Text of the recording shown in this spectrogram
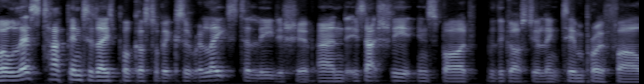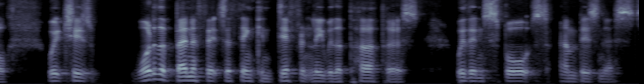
well, let's tap in today's podcast topic because it relates to leadership and it's actually inspired with regards to your LinkedIn profile, which is what are the benefits of thinking differently with a purpose within sports and business?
